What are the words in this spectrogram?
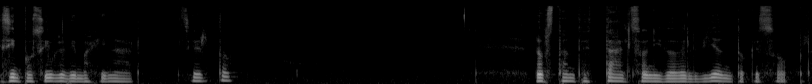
Es imposible de imaginar, ¿cierto? No obstante está el sonido del viento que sopla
